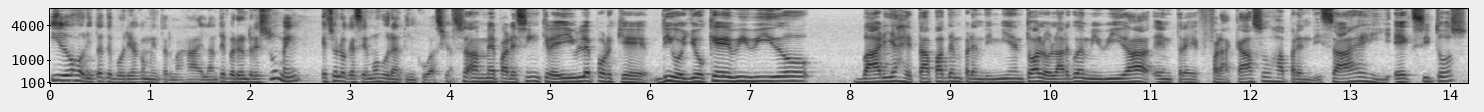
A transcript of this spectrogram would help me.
y dos, ahorita te podría comentar más adelante. Pero en resumen, eso es lo que hacemos durante incubación. O sea, me parece increíble porque, digo, yo que he vivido varias etapas de emprendimiento a lo largo de mi vida entre fracasos, aprendizajes y éxitos,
